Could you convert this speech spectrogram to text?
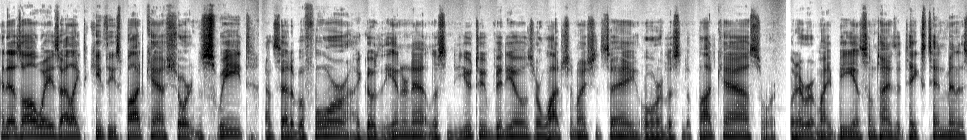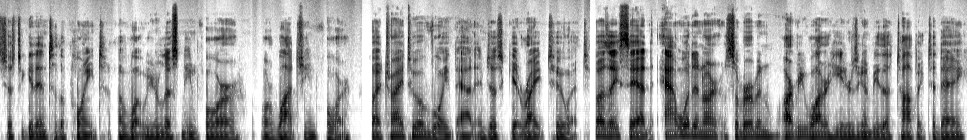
And as always, I like to keep these podcasts short and sweet. I've said it before. I go to the internet, listen to YouTube videos, or watch them, I should say, or listen to podcasts or whatever it might be. And sometimes it takes 10 minutes just to get into the point of what we are listening for or watching for. So I try to avoid that and just get right to it. So as I said, Atwood and our suburban RV water heaters are going to be the topic today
